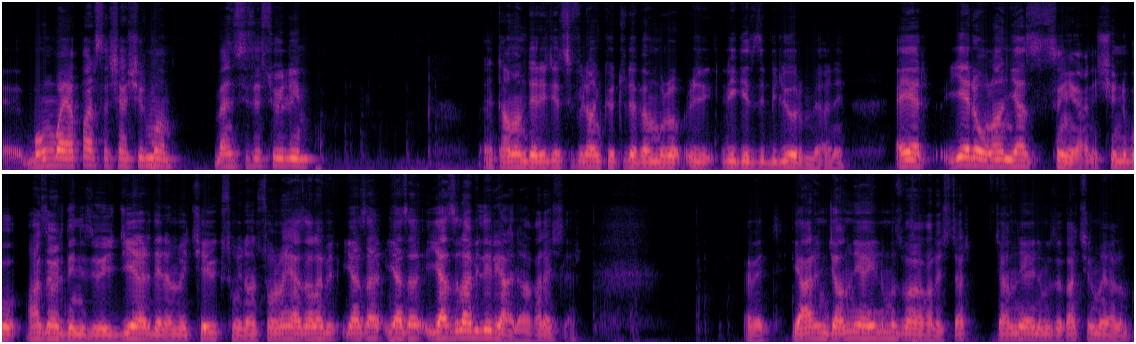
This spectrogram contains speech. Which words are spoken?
Ee, bomba yaparsa şaşırmam. Ben size söyleyeyim. Ee, tamam derecesi falan kötü de ben bu Rodriguez'i biliyorum yani. Eğer yeri olan yazsın yani. Şimdi bu Hazar Denizi ve Ciğer Delen ve Çevik Soy'dan sonra yazılabil, yaza, yaza, yazılabilir yani arkadaşlar. Evet. Yarın canlı yayınımız var arkadaşlar. Canlı yayınımızı kaçırmayalım.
